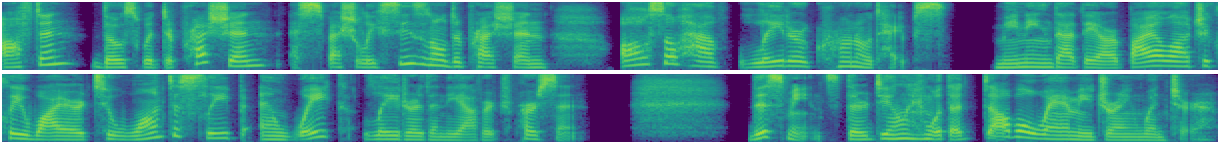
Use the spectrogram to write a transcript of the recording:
Often, those with depression, especially seasonal depression, also have later chronotypes, meaning that they are biologically wired to want to sleep and wake later than the average person. This means they're dealing with a double whammy during winter.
